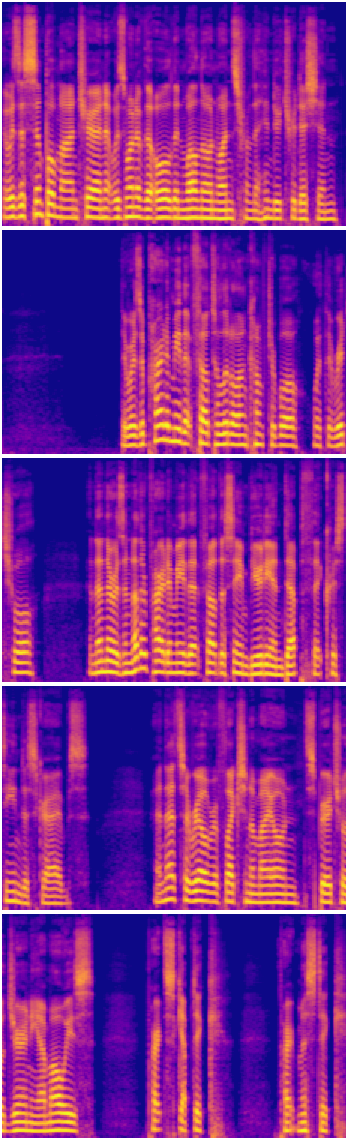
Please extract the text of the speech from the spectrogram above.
It was a simple mantra, and it was one of the old and well known ones from the Hindu tradition. There was a part of me that felt a little uncomfortable with the ritual, and then there was another part of me that felt the same beauty and depth that Christine describes. And that's a real reflection of my own spiritual journey. I'm always part skeptic, part mystic.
